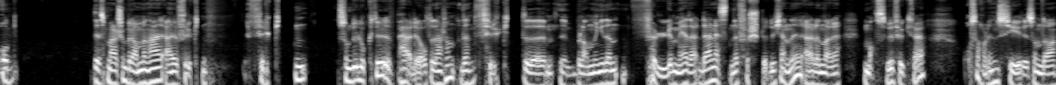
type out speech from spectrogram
Og det som er så bra med den her, er jo frukten. Frukten som du lukter, pære og alt det der sånn, den fruktblandingen den følger med. Det er, det er nesten det første du kjenner, er den derre massive frukttreet. Og så har det en syre som da,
